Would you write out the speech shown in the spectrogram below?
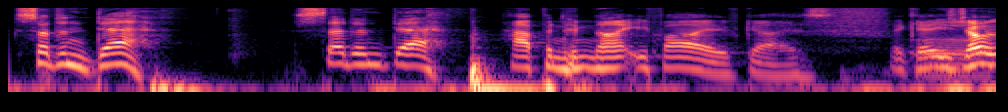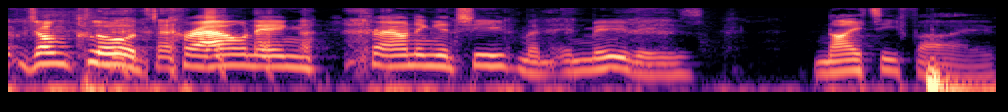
Sudden Death. Sudden Death happened in '95, guys. Okay, Jean Jean Claude's crowning crowning achievement in movies, '95.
